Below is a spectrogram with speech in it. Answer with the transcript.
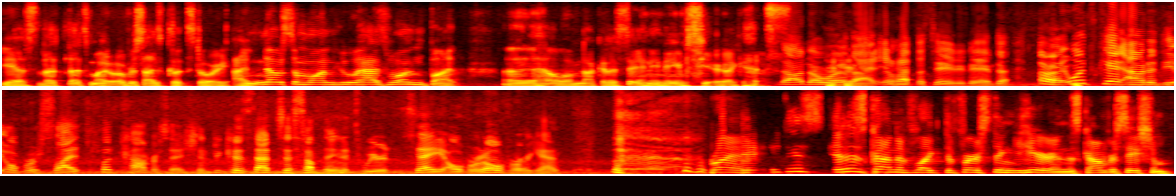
Yes, that, that's my oversized click story. I know someone who has one, but uh, hell, I'm not going to say any names here, I guess. No, don't worry about it. You don't have to say any names. All right, let's get out of the oversized click conversation because that's just something that's weird to say over and over again. right. It is. It is kind of like the first thing you hear in this conversation,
